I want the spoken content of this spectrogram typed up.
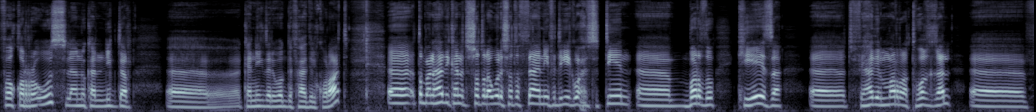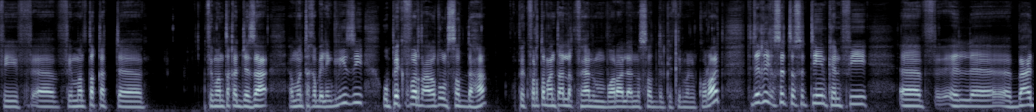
فوق الرؤوس لأنه كان يقدر آه، كان يقدر يوقف هذه الكرات. آه، طبعا هذه كانت الشوط الأول الشوط الثاني في دقيقة 61 آه، برضو كييزا في هذه المرة توغل في في منطقة في منطقة جزاء المنتخب الإنجليزي وبيكفورد على طول صدها. بيكفورد طبعا تألق في هذه المباراة لأنه صد الكثير من الكرات. في دقيقة 66 كان في آه، بعد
